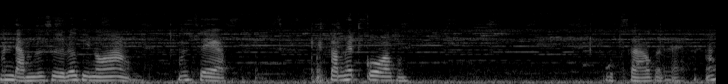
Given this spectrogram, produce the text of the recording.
มันดำซื่อๆเด้อพี่น้อง มันแสบตำเฮ็ดกอผมลูกสาวก็ได้เอ้า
